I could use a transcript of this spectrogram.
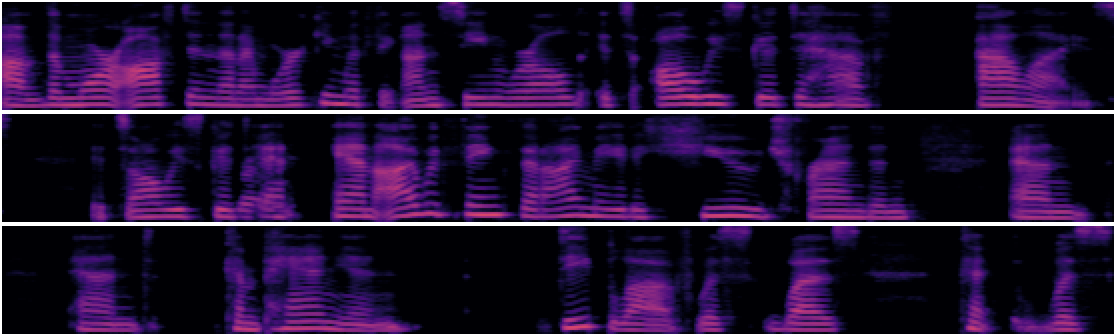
um, the more often that I'm working with the unseen world, it's always good to have allies. It's always good, right. to, and and I would think that I made a huge friend and and and companion. Deep love was was was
